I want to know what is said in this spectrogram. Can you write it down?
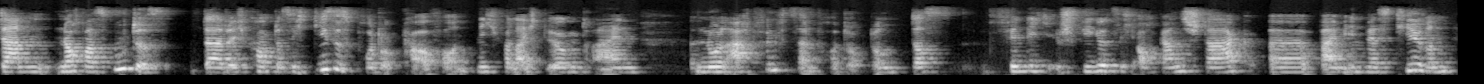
dann noch was Gutes dadurch kommt, dass ich dieses Produkt kaufe und nicht vielleicht irgendein 0815 Produkt. Und das finde ich, spiegelt sich auch ganz stark äh, beim Investieren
